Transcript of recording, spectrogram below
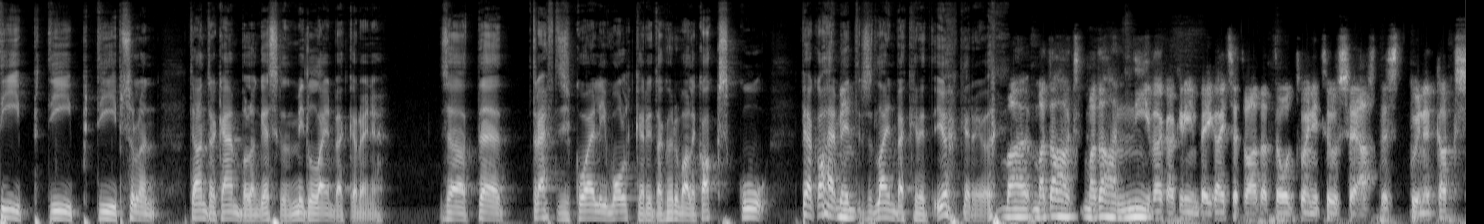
deep, deep, deep, sul on, DeAndre Campbell on keskel, middle linebacker on ju. sa draft isid Coeli Walkeri ta kõrvale kaks kuu pea kahemeetrised linebacker'id, jõhker ju. ma, ma tahaks, ma tahan nii väga Green Bay kaitset vaadata Old Twenty Two seast, sest kui need kaks,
